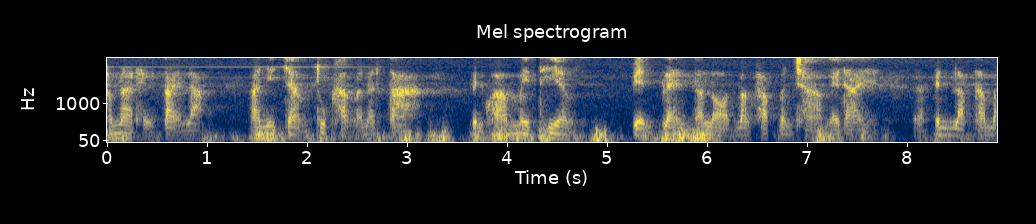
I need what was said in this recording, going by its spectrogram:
อำนาจแห่งตายรักอันนี้จังทุกขังอนัตตา เป็นความไม่เที่ยง เปลี่ยนแปลงตลอดบังคับบัญชาไม่ได้นะเป็นหลักธรรม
